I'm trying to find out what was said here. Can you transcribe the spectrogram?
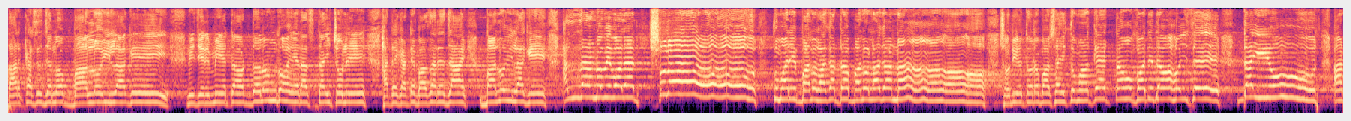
তার কাছে যেন ভালোই লাগে। নিজের মেয়েটা অর্ধলঙ্গ হয়ে রাস্তায় চলে, হাটে ঘাটে বাজারে যায়, ভালোই লাগে। আল্লাহ নবী বলেন, শোনো, তোমার এই ভালো লাগাটা ভালো লাগা না। শরীয়তর বাসায় তোমাকে একটা উপাধি দেওয়া হয়েছে, দাইয়ুস। আর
